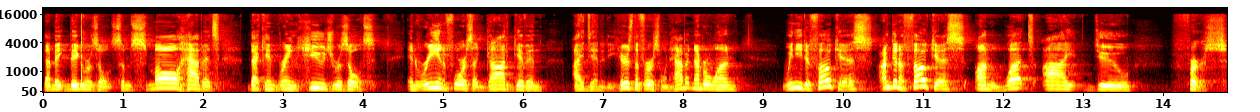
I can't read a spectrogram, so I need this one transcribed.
that make big results, some small habits that can bring huge results and reinforce a God given identity. Here's the first one. Habit number one we need to focus. I'm going to focus on what I do first.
